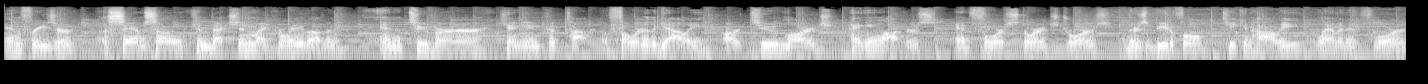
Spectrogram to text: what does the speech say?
and freezer, a Samsung convection microwave oven, and a two burner Kenyon cooktop. Forward of the galley are two large hanging lockers and four storage drawers. There's a beautiful teak and holly laminate floor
